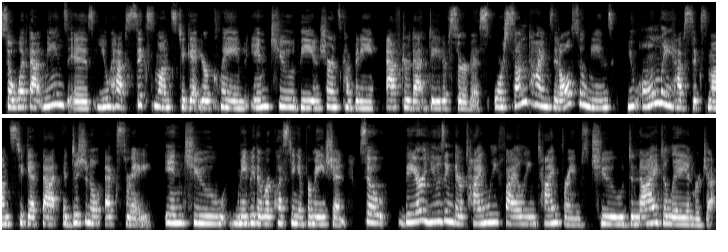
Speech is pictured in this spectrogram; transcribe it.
So what that means is you have six months to get your claim into the insurance company after that date of service. Or sometimes it also means you only have six months to get that additional x-ray into maybe they're requesting information. So they are using their timely filing timeframes to deny, delay, and reject.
